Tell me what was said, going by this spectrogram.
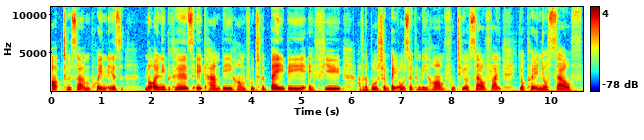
up to a certain point is not only because it can be harmful to the baby if you have an abortion, but it also can be harmful to yourself. Like you're putting yourself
